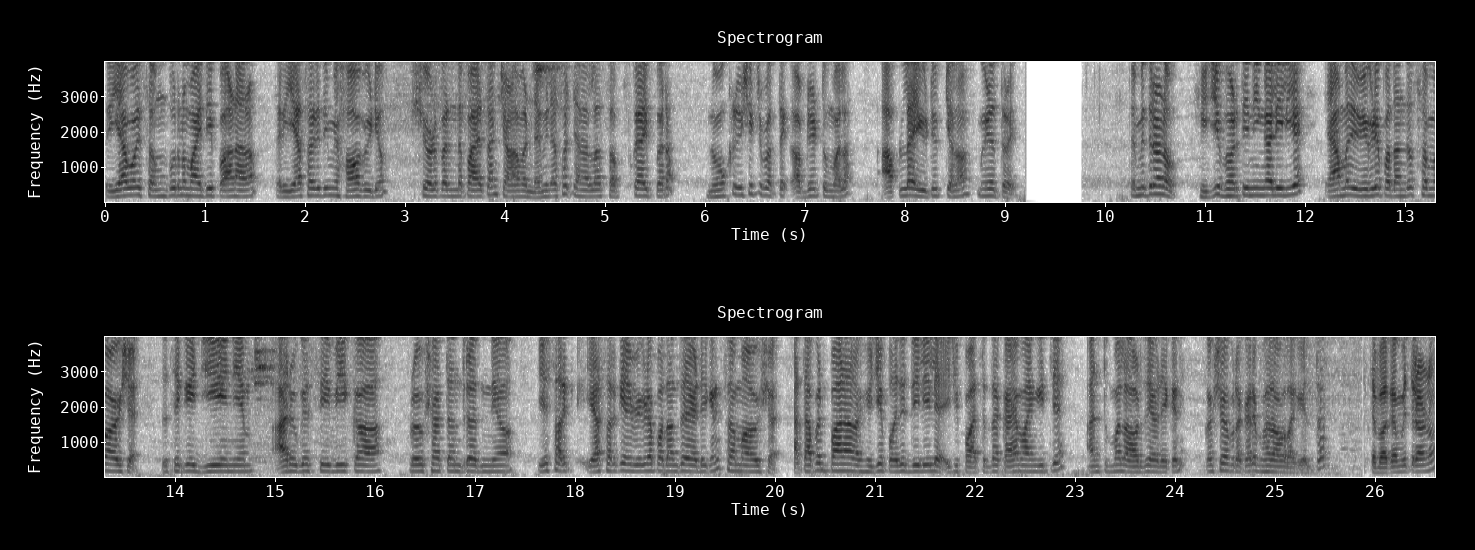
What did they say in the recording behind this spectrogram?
तर यावर संपूर्ण माहिती पाहणार तर यासाठी तुम्ही हा व्हिडिओ शेवटपर्यंत पाहायचा आणि चॅनलवर नवीन असा चॅनलला सबस्क्राईब करा. नोकरीविषयीचे प्रत्येक अपडेट तुम्हाला आपल्या यूट्यूब चॅनल मिळत राहील. तर मित्रांनो ही जी भरती निघालेली आहे यामध्ये वेगळ्या पदांचा समावेश आहे. जसे की जी एन एम आरोग्य सेविका प्रयोगशाळा तंत्रज्ञ हे सारखे यासारख्या वेगवेगळ्या पदांचा या ठिकाणी समावेश आहे. आता आपण पाहणार आहोत हे जे पदे दिलेली आहे याची पात्रता काय मागितली आहे आणि तुम्हाला अर्ज या ठिकाणी कशा प्रकारे भरावा लागेल तर? बघा मित्रांनो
